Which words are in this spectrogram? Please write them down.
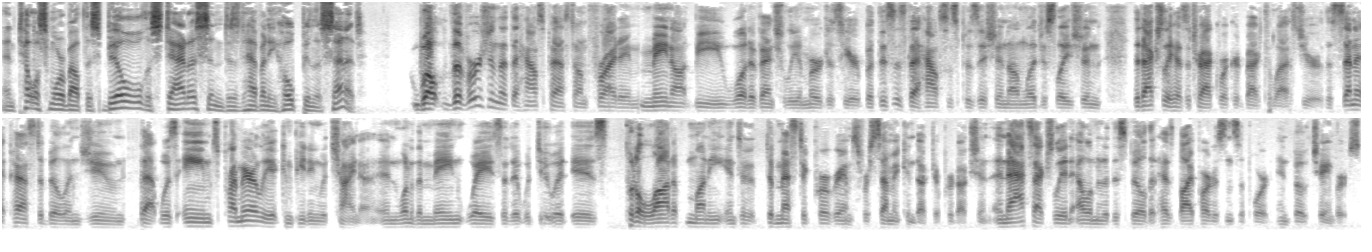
And tell us more about this bill, the status, and does it have any hope in the Senate? Well, the version that the House passed on Friday may not be what eventually emerges here, but this is the House's position on legislation that actually has a track record back to last year. The Senate passed a bill in June that was aimed primarily at competing with China. And one of the main ways that it would do it is put a lot of money into domestic programs for semiconductor production. And that's actually an element of this bill that has bipartisan support in both chambers.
